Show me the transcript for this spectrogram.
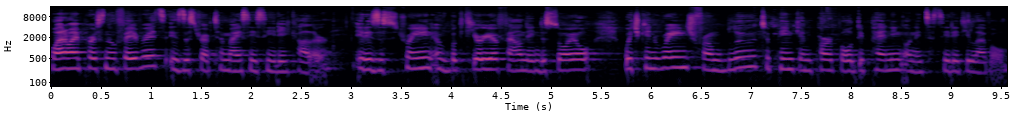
One of my personal favorites is the Streptomyces coelicolor. It is a strain of bacteria found in the soil, which can range from blue to pink and purple depending on its acidity level.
